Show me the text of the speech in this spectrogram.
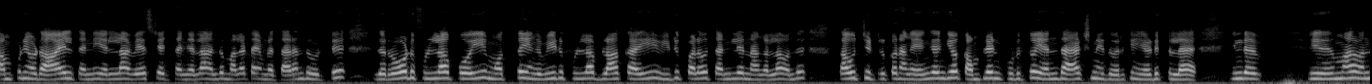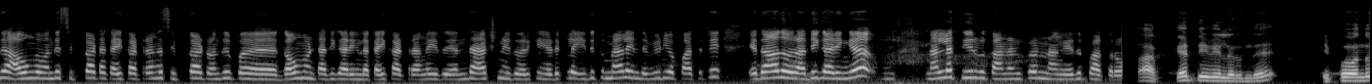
கம்பெனியோட ஆயில் தண்ணி எல்லாம் வேஸ்டேஜ் தண்ணி எல்லாம் வந்து மழை டைமில் திறந்து விட்டு இந்த ரோடு ஃபுல்லாக போய் மொத்தம் எங்கள் வீடு ஃபுல்லாக பிளாக் ஆகி இடுப்பளவு தண்ணியில் நாங்கள்லாம் வந்து தவிச்சிட்டு இருக்கோம். நாங்கள் எங்கெங்கேயோ கம்ப்ளைண்ட் கொடுத்தோம். எந்த ஆக்ஷன் இது வரைக்கும் எடுக்கலை. இந்த இது மாதிரி வந்து அவங்க வந்து சிப்காட்டை கை காட்டுறாங்க. சிப்காட் வந்து இப்போ கவர்மெண்ட் அதிகாரிகளை கை காட்டுறாங்க. இது எந்த ஆக்ஷன் இது வரைக்கும் எடுக்கல. இதுக்கு மேலே இந்த வீடியோ பார்த்துட்டு ஏதாவது ஒரு அதிகாரிங்க நல்ல தீர்வு காணணும்னு நாங்கள் எதிர்பார்க்குறோம். சார் கேடிவியிலிருந்து இப்போ வந்து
